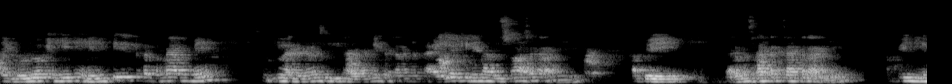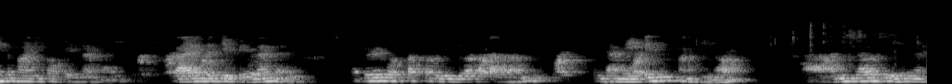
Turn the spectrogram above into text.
ඒ ගොළුවගේ හීනේ හෙලිකිරීමක තමයි මේ වෙනකන් සිද්ධ කරන්නේ එක තරකට ඇයිල කියන විශ්වාස කරන්නේ. අපි ධර්ම සාකච්ඡා කරන්නේ අපි නිහතමානීකම පෙන්නන්නයි. කායවෘත්ති පෙන්නන්නයි. අපේ පොත්පත් වල විදිහට කරන්නේ. එතන මේකෙදි මම කියනවා අනිත් දවසේ එහෙම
